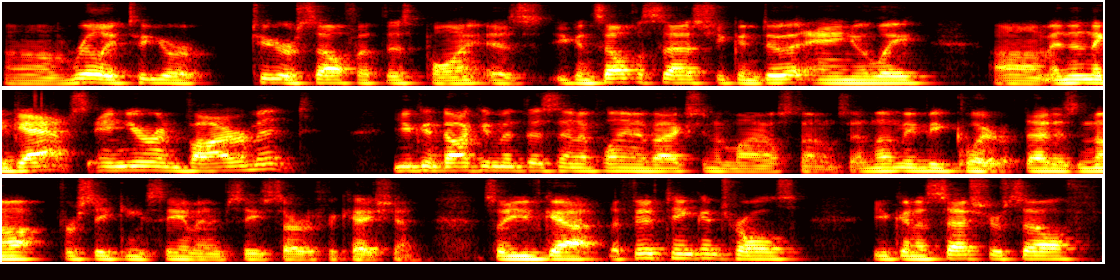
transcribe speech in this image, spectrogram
um, really to your to yourself at this point is you can self-assess you can do it annually um, and then the gaps in your environment you can document this in a plan of action and milestones. And let me be clear that is not for seeking cmmc certification. So you've got the 15 controls you can assess yourself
